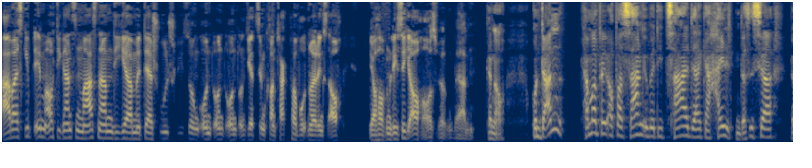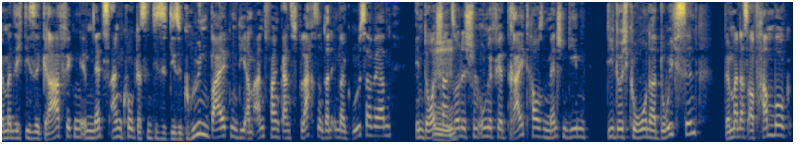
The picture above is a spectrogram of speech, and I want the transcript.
Aber es gibt eben auch die ganzen Maßnahmen, die ja mit der Schulschließung und, und, und, und jetzt dem Kontaktverbot neuerdings auch, ja hoffentlich sich auch auswirken werden. Genau. Und dann kann man vielleicht auch was sagen über die Zahl der Geheilten. Das ist ja, wenn man sich diese Grafiken im Netz anguckt, das sind diese, diese grünen Balken, die am Anfang ganz flach sind und dann immer größer werden. In Deutschland Mhm. soll es schon ungefähr 3000 Menschen geben, die durch Corona durch sind. Wenn man das auf Hamburg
